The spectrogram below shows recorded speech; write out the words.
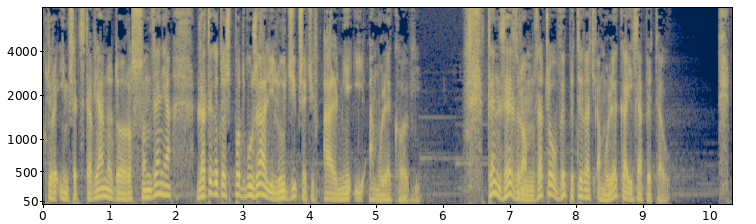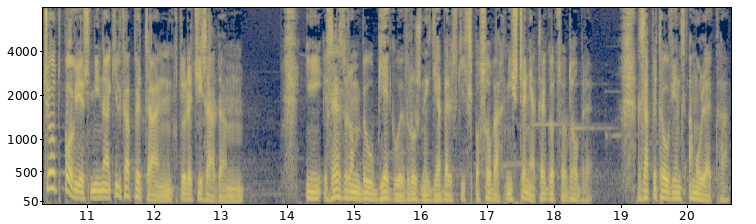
które im przedstawiano do rozsądzenia, dlatego też podburzali ludzi przeciw Almie i Amulekowi. Ten Zezrom zaczął wypytywać Amuleka i zapytał Czy odpowiesz mi na kilka pytań, które ci zadam? I Zezrom był biegły w różnych diabelskich sposobach niszczenia tego, co dobre. Zapytał więc Amuleka,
